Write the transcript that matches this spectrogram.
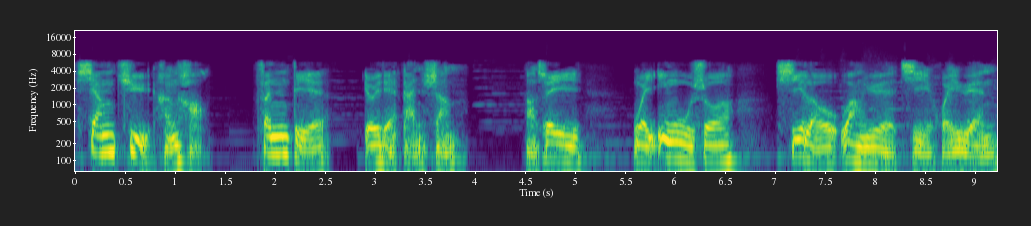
相聚很好，分别有一点感伤。啊，所以韦应物说：“西楼望月几回圆。”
